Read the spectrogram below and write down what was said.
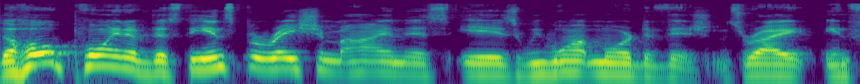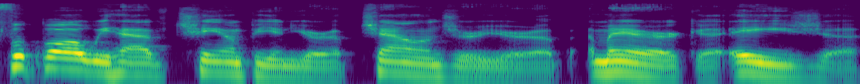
the whole point of this, the inspiration behind this is we want more divisions, right? In football, we have champion Europe, challenger Europe, America, Asia,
